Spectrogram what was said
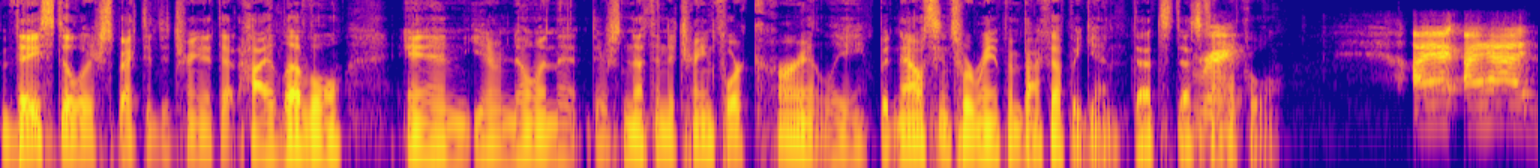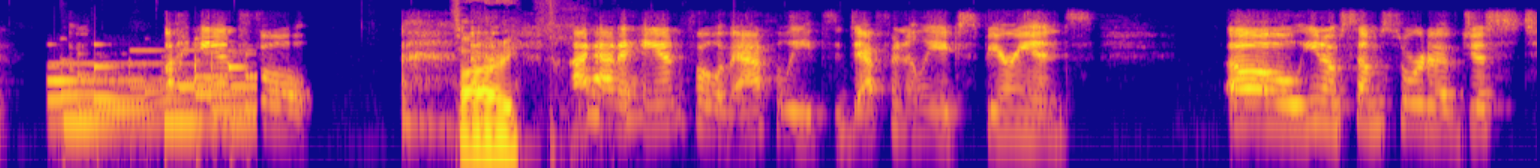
they still are expected to train at that high level, and you know knowing that there's nothing to train for currently. But now since we're ramping back up again, that's that's kind of cool. I I had a handful. Sorry. I had a handful of athletes definitely experience, oh, you know, some sort of just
